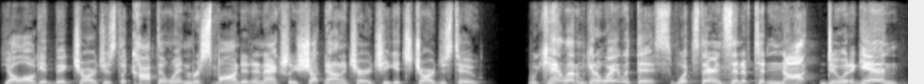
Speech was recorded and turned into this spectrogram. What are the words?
y'all all get big charges. The cop that went and responded and actually shut down a church, he gets charges too. We can't let them get away with this. What's their incentive to not do it again?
